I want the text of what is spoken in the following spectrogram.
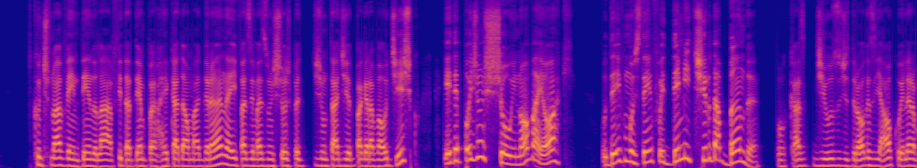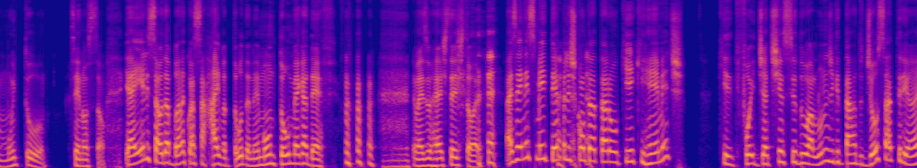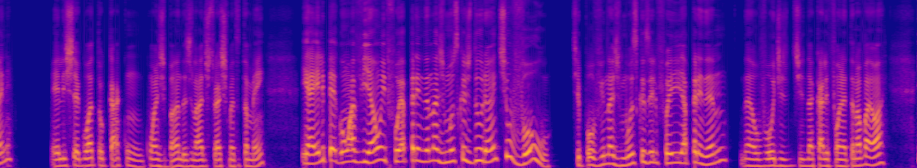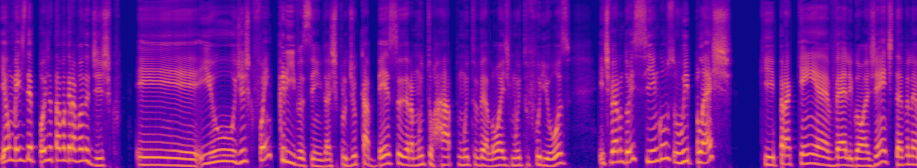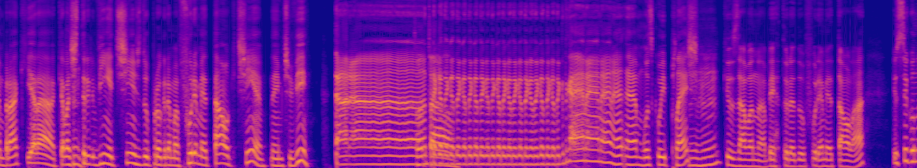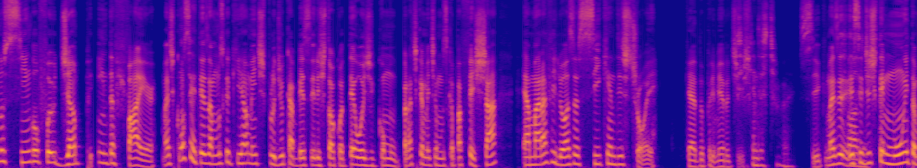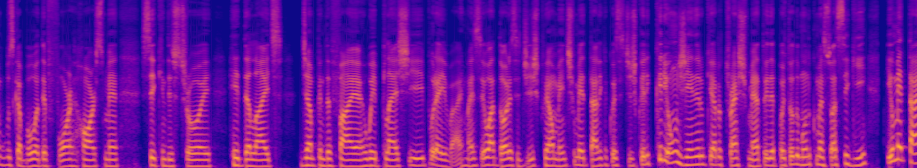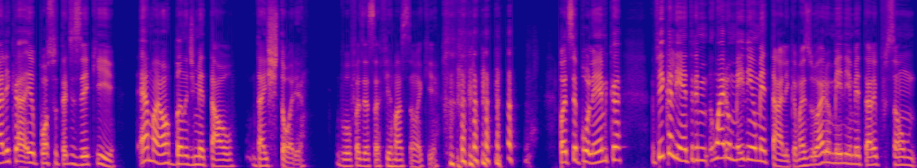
Continuar vendendo lá a fita tempo pra arrecadar uma grana e fazer mais uns shows pra juntar dinheiro pra gravar o disco. E aí, depois de um show em Nova York, o Dave Mustaine foi demitido da banda por causa de uso de drogas e álcool. Ele era muito sem noção. E aí ele saiu da banda com essa raiva toda, né? Montou o Megadeth. Mas o resto é história. Mas aí nesse meio tempo eles contrataram o Kirk Hammett, que foi, já tinha sido aluno de guitarra do Joe Satriani. Ele chegou a tocar com, com as bandas lá de thrash metal também. E aí ele pegou um avião e foi aprendendo as músicas durante o voo. Tipo, ouvindo as músicas, ele foi aprendendo né, o voo de, de- da Califórnia até Nova York. E um mês depois já tava gravando o disco. E, e o disco foi incrível, assim. Já explodiu cabeça, era muito rápido, muito veloz, muito furioso. E tiveram dois singles, o Whiplash, que pra quem é velho igual a gente, deve lembrar que era aquelas vinhetinhas do programa Fúria Metal que tinha na MTV. Total. É a música Whiplash Uhum. que usava na abertura do Fúria Metal lá. E o segundo single foi o Jump in the Fire. Mas com certeza a música que realmente explodiu cabeça e eles tocam até hoje como praticamente a música pra fechar é a maravilhosa Seek and Destroy, que é do primeiro disco. Seek and Destroy. Seek. Mas Foda. esse disco tem muita música boa: The Four Horsemen, Seek and Destroy, Hit the Lights, Jump in the Fire, Whiplash e por aí vai. Mas eu adoro esse disco. Realmente, o Metallica com esse disco, ele criou um gênero que era o thrash metal e depois todo mundo começou a seguir. E o Metallica, eu posso até dizer que é a maior banda de metal da história. Vou fazer essa afirmação aqui. Pode ser polêmica. Fica ali entre o Iron Maiden e o Metallica, mas o Iron Maiden e o Metallica são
